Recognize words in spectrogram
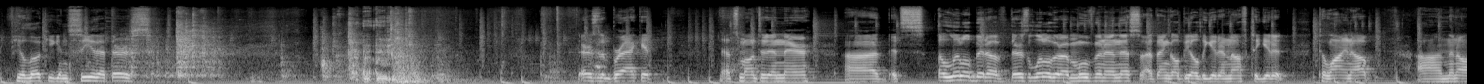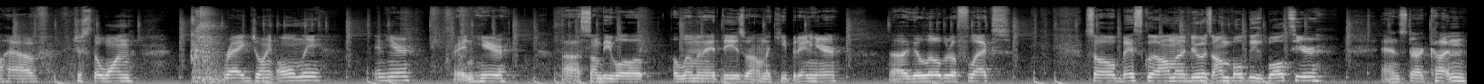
if you look, you can see that there's there's the bracket that's mounted in there. Uh, it's a little bit of, there's a little bit of movement in this. I think I'll be able to get enough to get it to line up. Uh, and then I'll have just the one rag joint only in here, right in here. Uh, some people eliminate these, but I'm gonna keep it in here. Uh, get a little bit of flex. So basically all I'm gonna do is unbolt these bolts here and start cutting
